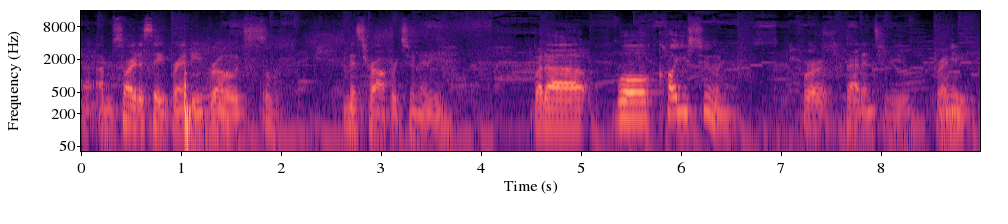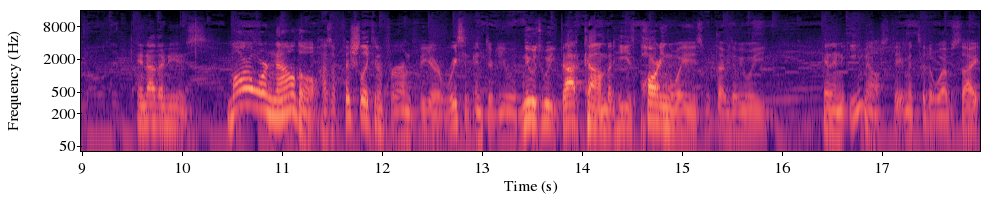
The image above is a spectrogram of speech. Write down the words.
Uh, I'm sorry to say, Brandi Rhodes missed her opportunity, but uh, we'll call you soon for that interview, Brandi. mean- In other news, Mauro Ranallo has officially confirmed via a recent interview with Newsweek.com that he is parting ways with WWE. In an email statement to the website,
